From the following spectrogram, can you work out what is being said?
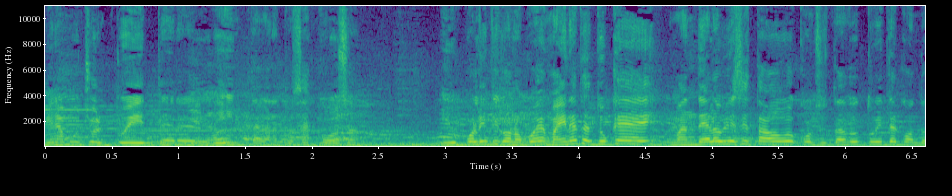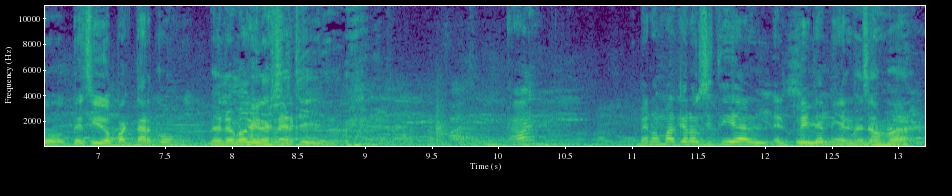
Mira mucho el Twitter, el Instagram, todas esas cosas. Y un político no puede. Imagínate tú que Mandela hubiese estado consultando Twitter cuando decidió pactar con. Menos mal que no existía. Menos mal que no existía el, el Twitter ni el Menos celular. mal.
